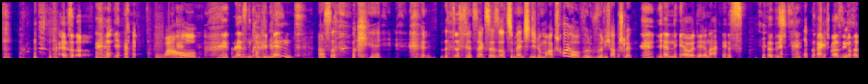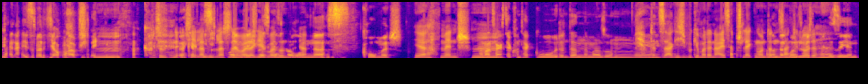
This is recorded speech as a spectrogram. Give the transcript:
also, ja, Wow. das ist ein Kompliment. Achso, okay. Das, Sagst du das auch zu Menschen, die du magst? Oh ja, würde würd ich abschlecken. ja, nee, aber deren Eis. Also ich sag quasi, oh, dein Eis würde ich auch mal abschlecken. Mm, oh Gott, nee, okay, lass, lass schnell weitergehen. Weil sonst, warum, ne? Das ist komisch. ja. ja, Mensch. Am hm. Anfang ist der Kontakt gut und dann immer so, hm, nee. Ja, dann sage ich, ich würde gerne mal dein Eis abschlecken und dann, Und sagen wollen die Leute, hä? sehen.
